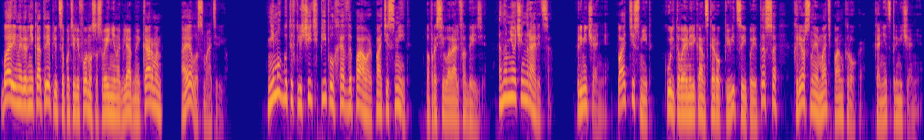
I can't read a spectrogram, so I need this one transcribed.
Барри наверняка треплется по телефону со своей ненаглядной Кармен, а Элла с матерью. «Не мог бы ты включить «People have the power» Патти Смит?» — попросила Ральфа Дейзи. «Она мне очень нравится». Примечание. Патти Смит, культовая американская рок-певица и поэтесса, крестная мать панк-рока. Конец примечания.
